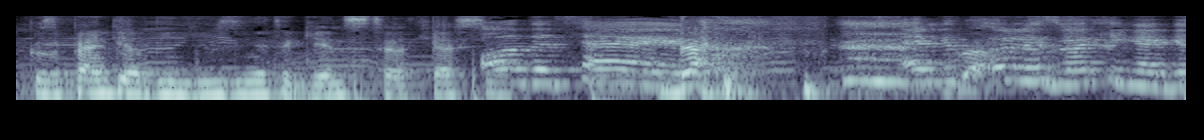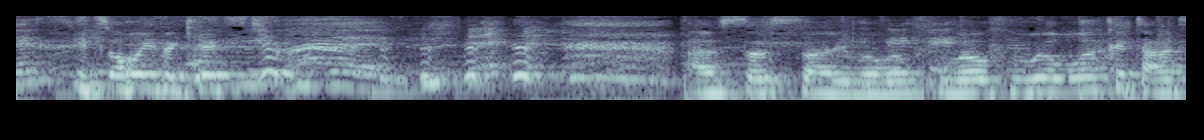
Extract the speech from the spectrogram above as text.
Because apparently I've been using it against her, Cassie. All the time. always working against me. It's always against you. I'm so sorry, but we'll, we'll, we'll work it out.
